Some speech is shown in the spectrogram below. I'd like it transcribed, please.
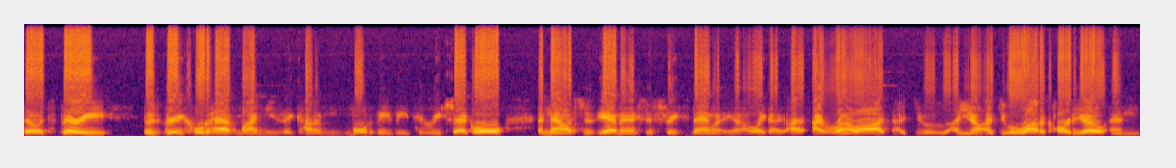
So it's very, it was very cool to have my music kind of motivate me to reach that goal. And now it's just, yeah, man, it's just straight stamina. You know, like I, I, I run a lot. I do, you know, I do a lot of cardio, and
